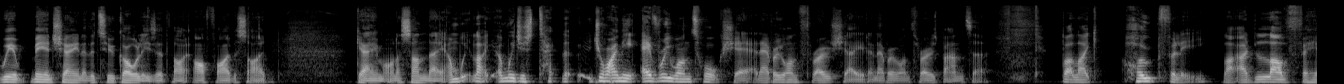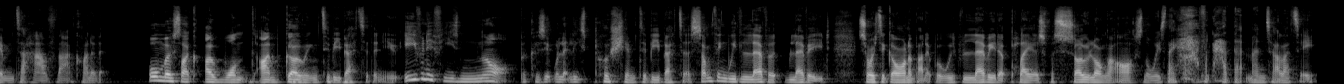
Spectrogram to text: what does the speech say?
we me and Shane are the two goalies of like our five aside game on a Sunday, and we like and we just take. Do you know what I mean? Everyone talks shit and everyone throws shade and everyone throws banter, but like hopefully, like I'd love for him to have that kind of almost like I want I'm going to be better than you, even if he's not, because it will at least push him to be better. Something we've lev- levied. Sorry to go on about it, but we've levied at players for so long at Arsenal is they haven't had that mentality.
